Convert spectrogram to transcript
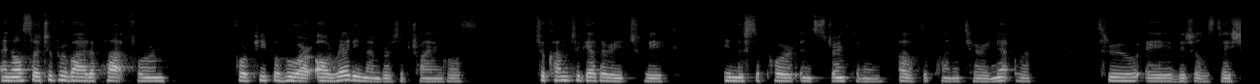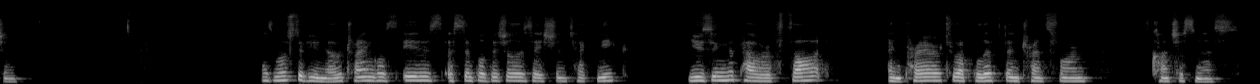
and also to provide a platform for people who are already members of triangles to come together each week in the support and strengthening of the planetary network through a visualization. As most of you know, triangles is a simple visualization technique using the power of thought and prayer to uplift and transform consciousness.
